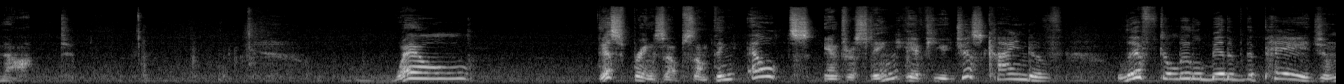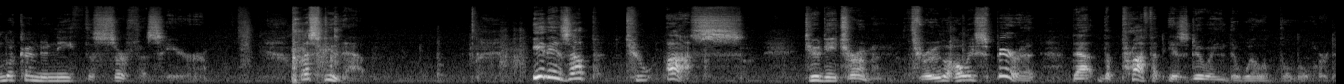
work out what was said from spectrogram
not. Well, this brings up something else interesting if you just kind of lift a little bit of the page and look underneath the surface here. Let's do that. It is up to us to determine through the Holy Spirit that the prophet is doing the will of the Lord.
